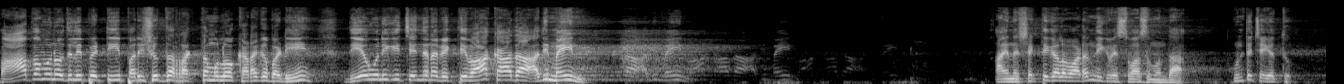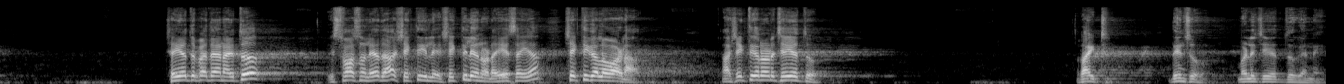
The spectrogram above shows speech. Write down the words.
పాపమును వదిలిపెట్టి పరిశుద్ధ రక్తములో కడగబడి దేవునికి చెందిన వ్యక్తివా కాదా? అది మెయిన్. అది మెయిన్. ఆయన శక్తి గలవాడని నీకు విశ్వాసం ఉందా? ఉంటే చేయొద్దు. చేయొద్దు పెద్ద ఆయన అయితే? విశ్వాసం లేదా? శక్తి లే శక్తి లేనోడా? ఏసయ్య? శక్తి గలవాడా? ఆ శక్తి గలవాడు చేయొద్దు. రైట్. దించు. మళ్ళీ చేయొద్దు కానీ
